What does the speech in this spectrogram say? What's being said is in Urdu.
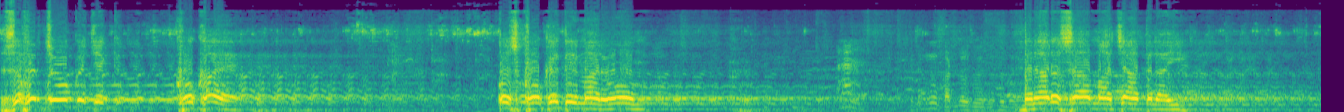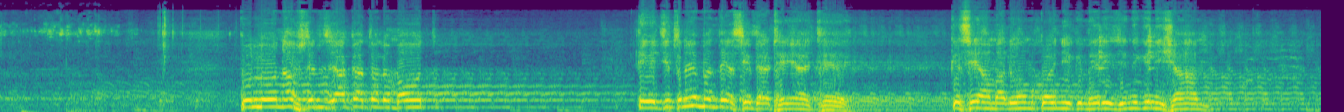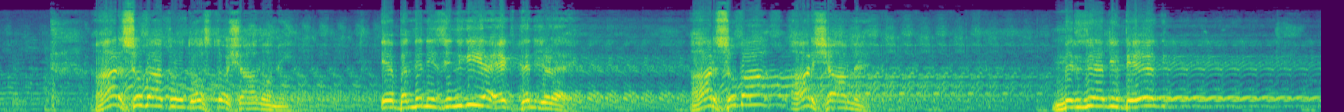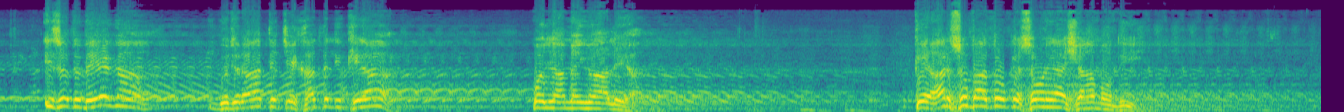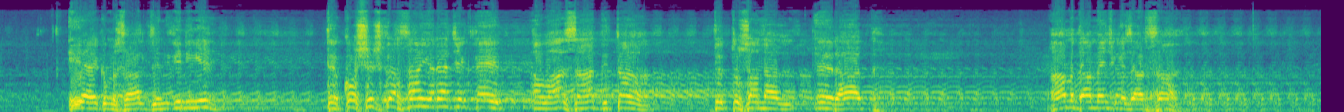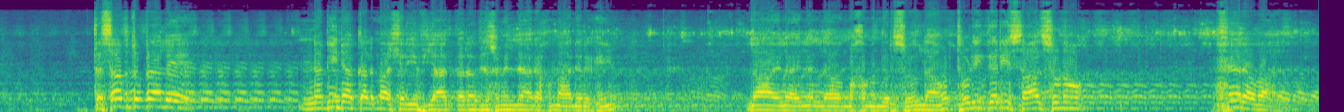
زفر چوک ایک کھوکھا ہے۔ اس کھوکھے دے معروم بنارس صاحب ماچا پلائی۔ کلو نفس زیاقت الموت یہ جتنے بندے اسی بیٹھے ہیں تھے کسی ہاں معلوم کوئی نہیں کہ میری زندگی نہیں شام ہر صبح تو دوستو شام ہونی۔ یہ بندے نہیں زندگی ہے، ایک دن جڑا ہے۔ ہر صبح، ہر شام ہے۔ مرزے علی بیگ، عزت بیگا گجرات چے خط لکھیا، وہ جامعی والیا کہ ہر صبح تو کہ سونے شام ہوں دی یہ ایک مثال زندگی نہیں ہے۔ تے کوشش کرسا یہ رہ تے آواز ساتھ دیتا تے تسا نال اے رات آمدہ میں جگہ زارسا تے سب تو پہلے نبی نہ کلمہ شریف یاد کرو، بسم اللہ الرحمن الرحیم۔ لا الہ الا اللہ محمد رسول اللہ۔ اور تھوڑی دری ساتھ سنو، پھر آواز۔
